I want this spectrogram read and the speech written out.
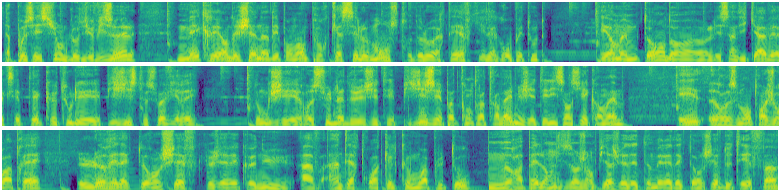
sa possession de l'audiovisuel, mais créant des chaînes indépendantes pour casser le monstre de l'ORTF qui les groupait toutes. Et en même temps, dans, les syndicats avaient accepté que tous les pigistes soient virés. Donc j'ai reçu une lettre de... J'étais pigiste, j'avais pas de contrat de travail, mais j'ai été licencié quand même. Et heureusement, trois jours après, le rédacteur en chef que j'avais connu à Inter 3 quelques mois plus tôt me rappelle en me disant Jean-Pierre, je viens d'être nommé rédacteur en chef de TF1.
